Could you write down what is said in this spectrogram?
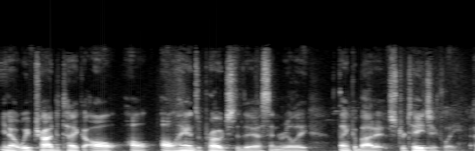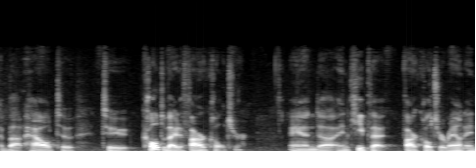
you know, we've tried to take all all all hands approach to this and really think about it strategically about how to to cultivate a fire culture and uh, and keep that fire culture around. And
